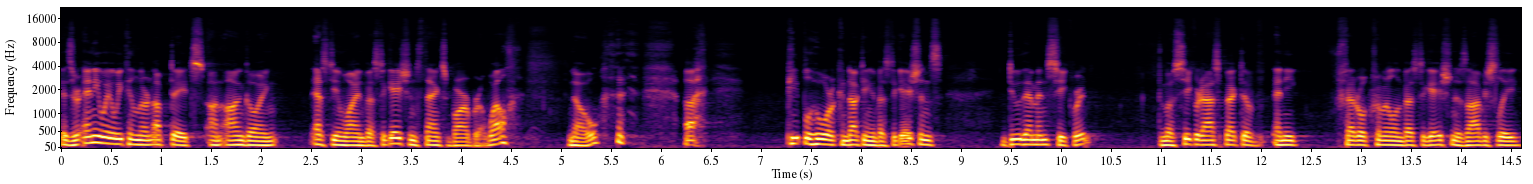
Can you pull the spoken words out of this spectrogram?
Is there any way we can learn updates on ongoing SDNY investigations? Thanks, Barbara. Well, no. uh, people who are conducting investigations do them in secret. The most secret aspect of any federal criminal investigation is obviously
